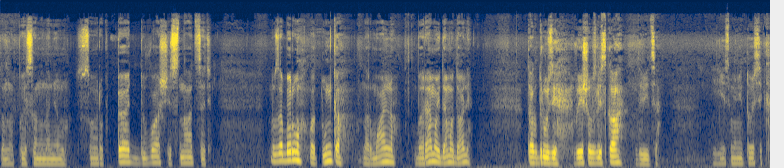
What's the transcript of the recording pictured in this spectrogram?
там написано на ньому? 45, 2, 16. Ну, заберу латунька, нормально. Беремо, йдемо далі. Так, друзі, вийшов з ліска. Дивіться. Є монітосик.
